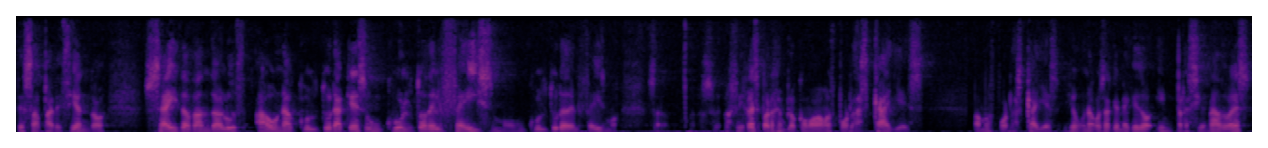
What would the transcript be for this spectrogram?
desapareciendo, se ha ido dando a luz a una cultura que es un culto del feísmo, un cultura del feísmo. ¿Os fijáis, por ejemplo, cómo vamos por las calles? Vamos por las calles. Yo una cosa que me quedo impresionado es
